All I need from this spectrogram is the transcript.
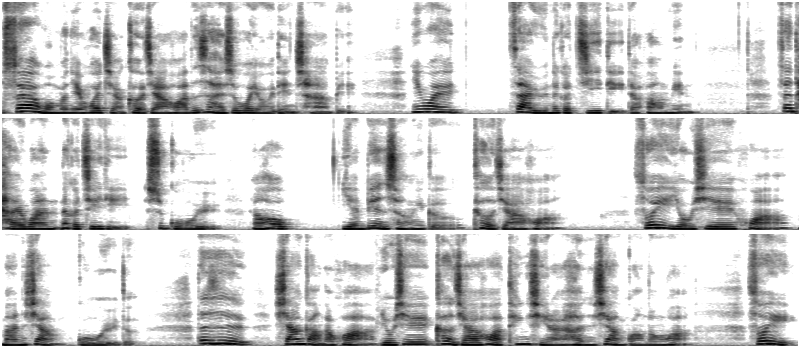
虽然我们也会讲客家话，但是还是会有一点差别，因为在于那个基底的方面，在台湾那个基底是国语，然后演变成一个客家话，所以有些话蛮像国语的。但是香港的话，有些客家话听起来很像广东话，所以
